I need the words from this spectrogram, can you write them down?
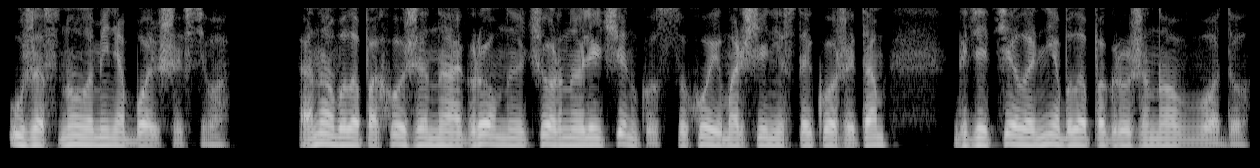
ужаснуло меня больше всего. Оно было похоже на огромную черную личинку с сухой и морщинистой кожей там, где тело не было погружено в воду.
